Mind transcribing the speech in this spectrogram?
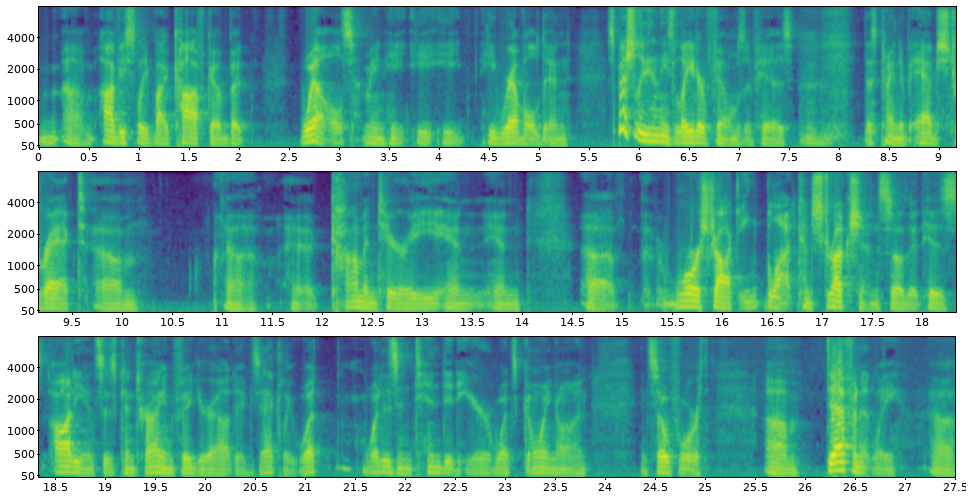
Um, obviously by Kafka, but Welles, I mean, he, he, he, he reveled in, especially in these later films of his, this kind of abstract, um, uh, uh, commentary and and uh, Rorschach inkblot construction, so that his audiences can try and figure out exactly what what is intended here, what's going on, and so forth. Um, definitely, uh,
